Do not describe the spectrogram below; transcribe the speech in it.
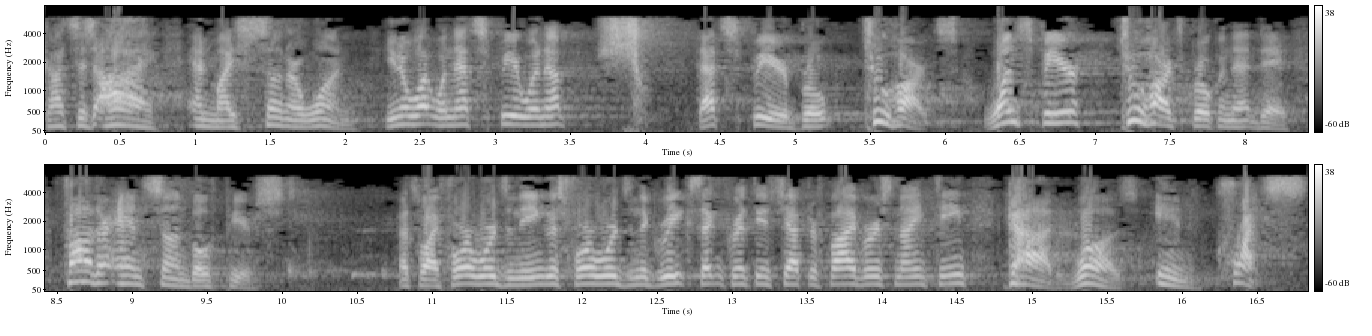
God says, I and my son are one. You know what? When that spear went up, that spear broke two hearts. One spear, two hearts broken that day. Father and son both pierced. That's why four words in the English, four words in the Greek, 2 Corinthians chapter 5 verse 19, God was in Christ.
